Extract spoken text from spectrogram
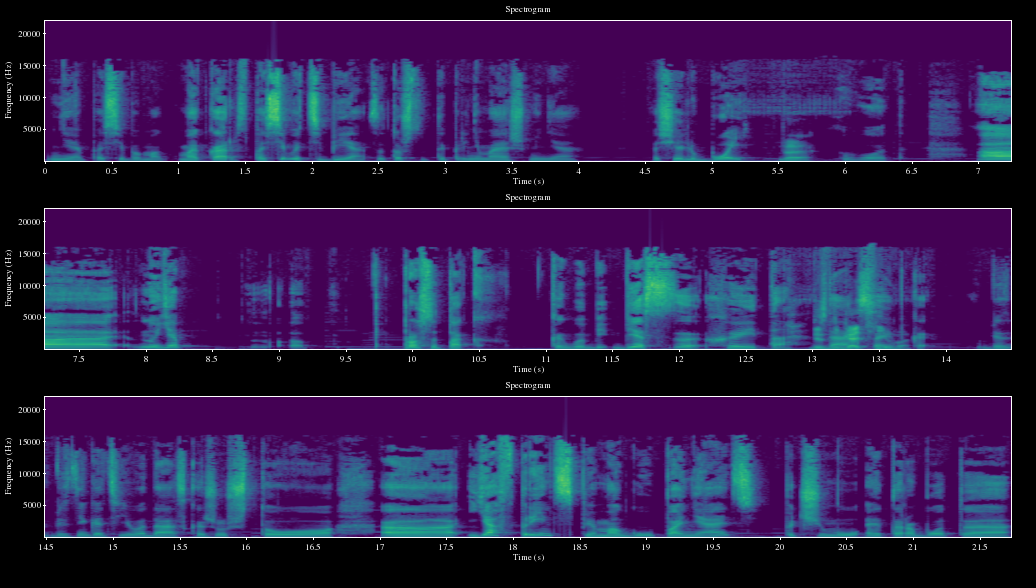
Не, спасибо, Макар, спасибо тебе за то, что ты принимаешь меня вообще любой. Да. Вот. А, ну, я просто так, как бы без хейта. Без да, негатива. Без, без негатива, да, скажу, что э, я, в принципе, могу понять, почему эта работа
